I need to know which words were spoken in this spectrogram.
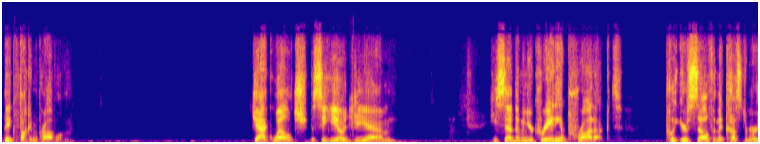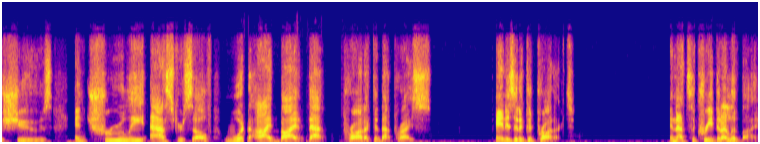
big fucking problem. Jack Welch, the CEO GM, he said that when you're creating a product, put yourself in the customer's shoes and truly ask yourself, would I buy that product at that price? And is it a good product? And that's the creed that I live by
